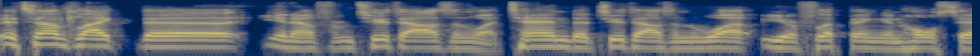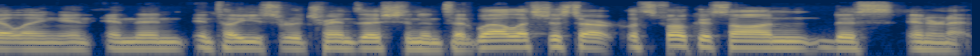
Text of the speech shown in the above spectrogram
it sounds like the you know from 2000 what 10 to 2000 what you're flipping and wholesaling and, and then until you sort of transitioned and said well let's just start let's focus on this internet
